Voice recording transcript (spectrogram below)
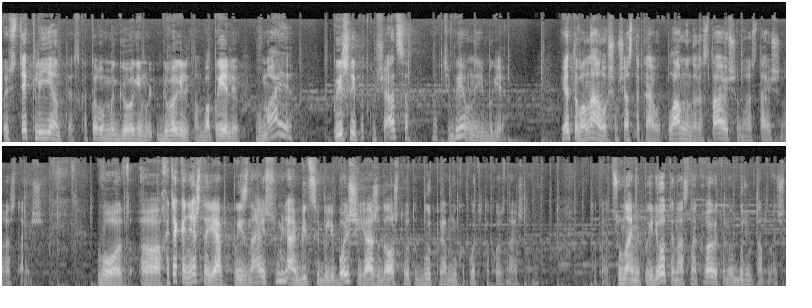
То есть те клиенты, с которыми мы говорим, говорили там в апреле, в мае, пришли подключаться в октябре, в ноябре. И эта волна, в общем, сейчас такая вот плавно нарастающая, нарастающая, нарастающая. Вот. Э, хотя, конечно, я признаюсь, у меня амбиции были больше, я ожидал, что это будет прям, ну, какой-то такой, знаешь, там, такая цунами придет и нас накроет, и мы будем там, значит,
